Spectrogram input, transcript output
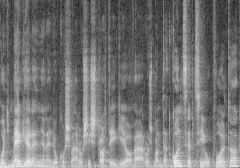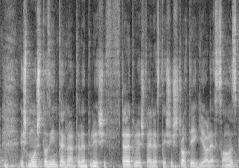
hogy megjelenjen egy okosvárosi stratégia a városban. Tehát koncepciók voltak, és most az integrált települési, településfejlesztési stratégia lesz az,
